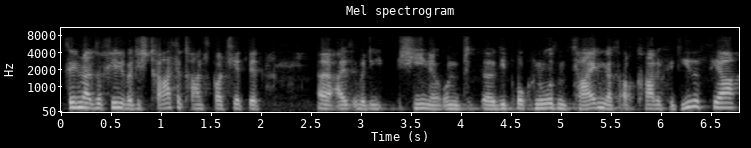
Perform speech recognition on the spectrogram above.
zehnmal so viel über die Straße transportiert wird äh, als über die Schiene. Und äh, die Prognosen zeigen, dass auch gerade für dieses Jahr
